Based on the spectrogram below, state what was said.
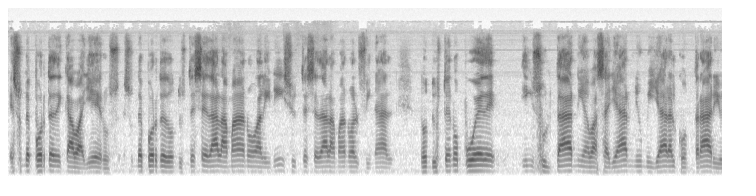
es un deporte de caballeros, es un deporte donde usted se da la mano al inicio, usted se da la mano al final, donde usted no puede insultar, ni avasallar, ni humillar, al contrario,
